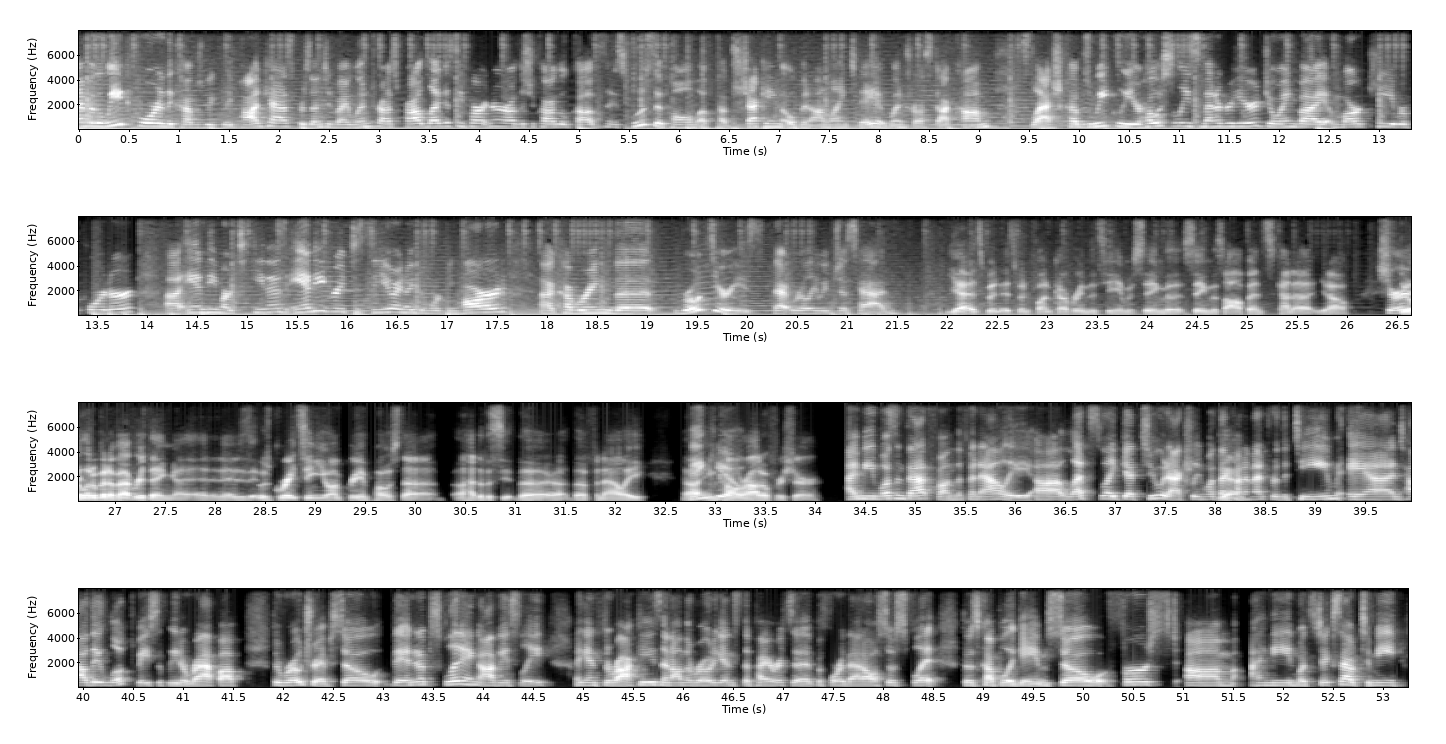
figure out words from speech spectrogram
time of the week for the Cubs Weekly podcast presented by Wintrust, proud legacy partner of the Chicago Cubs and exclusive home of Cubs checking. Open online today at wintrust.com slash Cubs Weekly. Your host, Elise Menaker here, joined by marquee reporter uh, Andy Martinez. Andy, great to see you. I know you've been working hard uh, covering the road series that really we've just had. Yeah, it's been it's been fun covering the team, seeing the seeing this offense kind of you know sure do a little bit of everything. Uh, and it, it was great seeing you on pre and post uh, ahead of the the uh, the finale uh, in you. Colorado for sure. I mean, wasn't that fun? The finale. Uh, let's like get to it actually, and what that yeah. kind of meant for the team and how they looked basically to wrap up the road trip. So they ended up splitting, obviously, against the Rockies and on the road against the Pirates. Uh, before that, also split those couple of games. So first, um, I mean, what sticks out to me,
